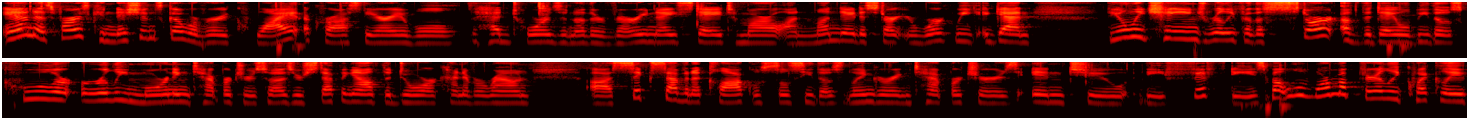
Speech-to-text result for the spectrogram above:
And as far as conditions go, we're very quiet across the area. We'll head towards another very nice day tomorrow on Monday to start your work week. Again, the only change really for the start of the day will be those cooler early morning temperatures. So as you're stepping out the door, kind of around uh, 6, 7 o'clock, we'll still see those lingering temperatures into the 50s, but we'll warm up fairly quickly.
